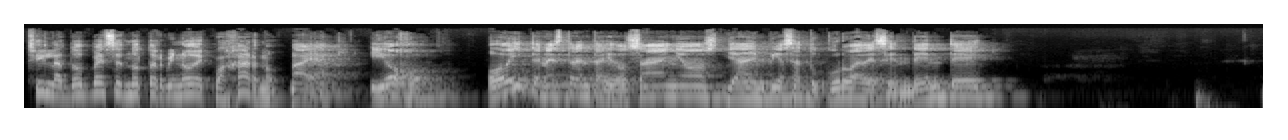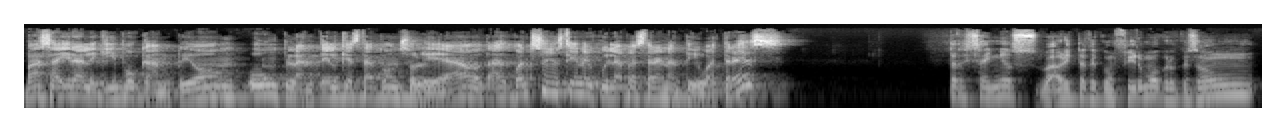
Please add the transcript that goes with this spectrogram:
Sí, las dos veces no terminó de cuajar, ¿no? Vaya, y ojo, hoy tenés 32 años, ya empieza tu curva descendente. Vas a ir al equipo campeón, un plantel que está consolidado. Ah, ¿Cuántos años tiene el Cuilapa estar en Antigua? ¿Tres? Tres años, ahorita te confirmo, creo que son,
